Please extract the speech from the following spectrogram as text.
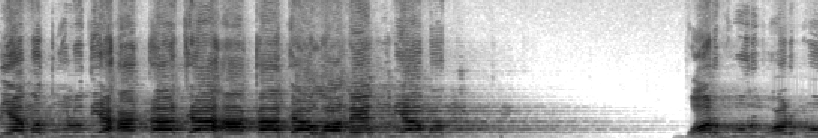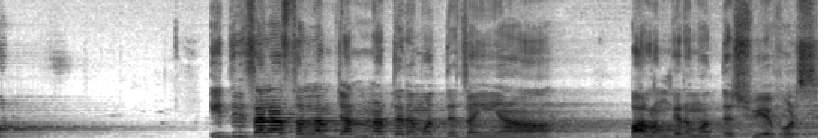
নিয়ামতগুলো দিয়ে হাঁকা যা হাঁকা যা, অনেক নিয়ামত। ভরপুর ভরপুর। ইদ্রিস জান্নাতের মধ্যে যাইয়া পালঙ্গের মধ্যে শুয়ে পড়ছে।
